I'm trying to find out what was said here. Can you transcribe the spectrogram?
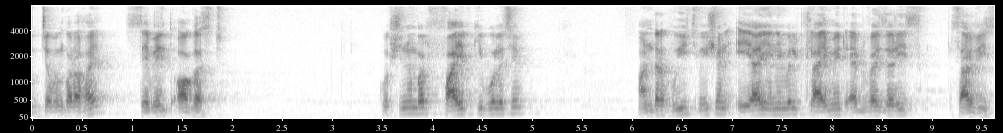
উদযাপন করা হয় seventh August question number five কী বলেছে? Under which mission AI enable climate advisory service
